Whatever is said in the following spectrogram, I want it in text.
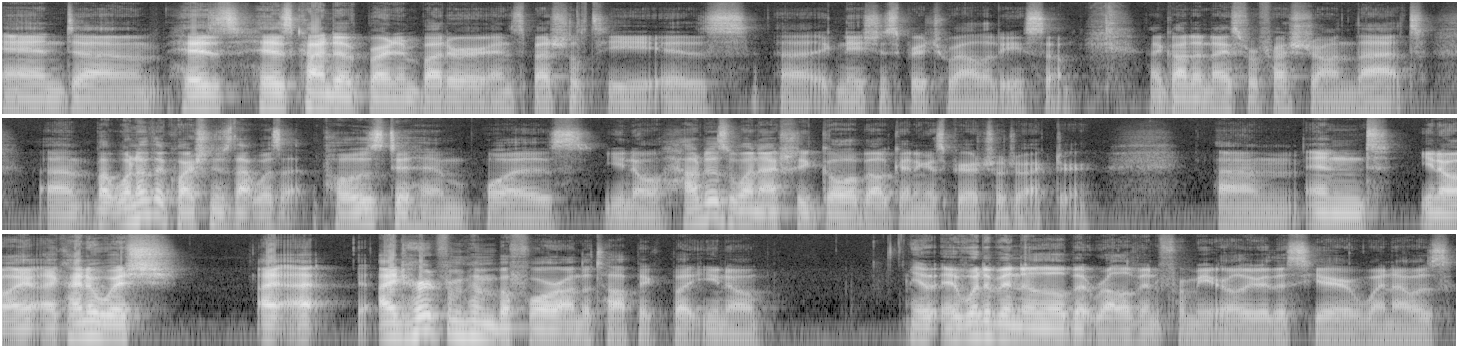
And um, his his kind of bread and butter and specialty is uh, Ignatian spirituality. So I got a nice refresher on that. Um, but one of the questions that was posed to him was, you know, how does one actually go about getting a spiritual director? Um, and you know, I, I kind of wish I, I I'd heard from him before on the topic, but you know, it, it would have been a little bit relevant for me earlier this year when I was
